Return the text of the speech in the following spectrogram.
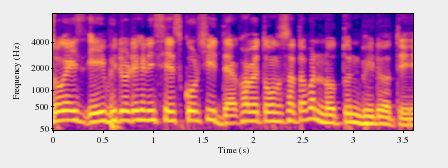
so guys এই ভিডিওটা এখানে শেষ করছি। দেখা হবে তোমাদের সাথে আবার নতুন ভিডিওতে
